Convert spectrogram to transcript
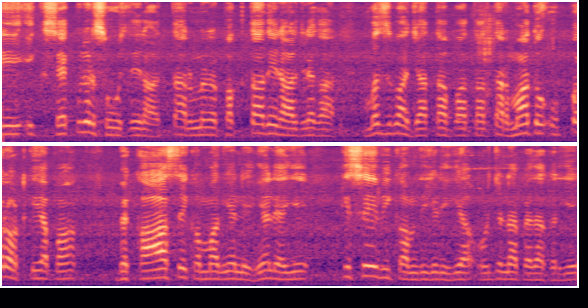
ਕਿ ਇੱਕ ਸੈਕੂਲਰ ਸੋਚ ਦੇ ਨਾਲ, ਧਰਮ ਨਿਰਪੱਖਤਾ ਦੇ ਨਾਲ ਜਿਹੜਾ ਹੈਗਾ ਮਜ਼ਹਬਾਂ, ਜਾਤਾਂ ਪਾਤਾਂ, ਧਰਮਾਂ ਤੋਂ ਉੱਪਰ ਉੱਠ ਕੇ ਆਪਾਂ ਵਿਕਾਸ ਦੇ ਕੰਮਾਂ ਦੀਆਂ ਨੀਤੀਆਂ ਲਿਆਈਏ, ਕਿਸੇ ਵੀ ਕੰਮ ਦੀ ਜਿਹੜੀ ਹੈਗੀ ਆ ਉਲਝਣ ਨਾ ਪੈਦਾ ਕਰੀਏ,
